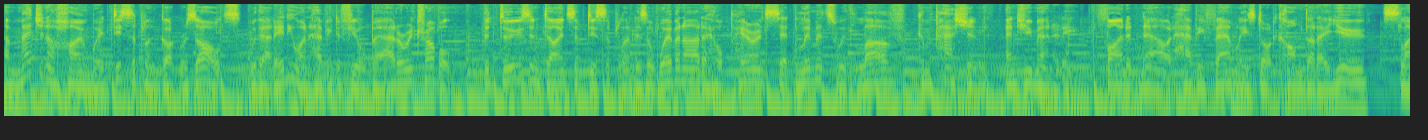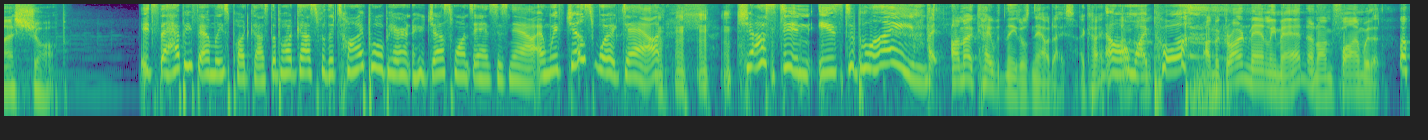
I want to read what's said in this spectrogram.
Imagine a home where discipline got results without anyone having to feel bad or in trouble. The Do's and Don'ts of Discipline is a webinar to help parents set limits with love, compassion, and humanity. Find it now at happyfamilies.com.au slash shop. It's the Happy Families podcast, the podcast for the Thai poor parent who just wants answers now. And we've just worked out Justin is to blame. Hey, I'm okay with needles nowadays. Okay. Oh, I'm, my I'm- poor- I'm a grown manly man, and I'm fine with it.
